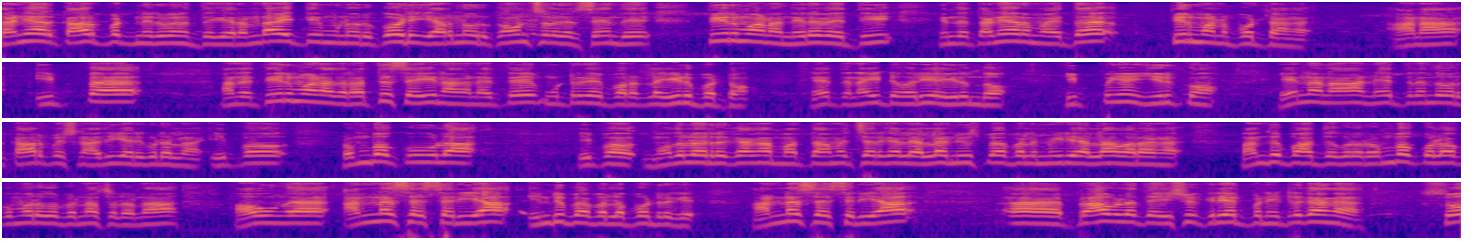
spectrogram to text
தனியார் கார்பரேட் நிறுவனத்துக்கு ரெண்டாயிரத்தி முந்நூறு கோடி இரநூறு கவுன்சிலர் சேர்ந்து தீர்மானம் நிறைவேற்றி இந்த தனியார் மையத்தை தீர்மானம் போட்டாங்க. ஆனால் இப்போ அந்த தீர்மானத்தை ரத்து செய்ய நாங்கள் நேற்று முற்றுகை போராட்டத்தில் ஈடுபட்டோம். நேற்று நைட்டு வரையும் இருந்தோம். இப்பயும் இருக்கோம். என்னன்னா நேற்றுலேருந்து ஒரு கார்பரேஷன் அதிகாரி கூட இல்லை. இப்போ ரொம்ப கூலாக இப்போ முதல்வர் இருக்காங்க மற்ற அமைச்சர்கள் எல்லாம் நியூஸ் பேப்பர்ல மீடியா எல்லாம் வராங்க. வந்து பார்த்து கூட ரொம்ப குல குமரகு என்ன சொல்றேன்னா அவங்க அன்னெசரியா இந்து பேப்பர்ல போட்டிருக்கு. அன்னெசரியா ப்ராப்ளத்தை இஷ்யூ கிரியேட் பண்ணிட்டு இருக்காங்க. சோ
